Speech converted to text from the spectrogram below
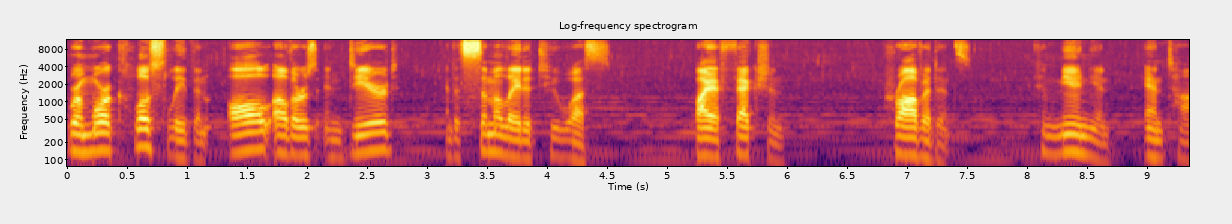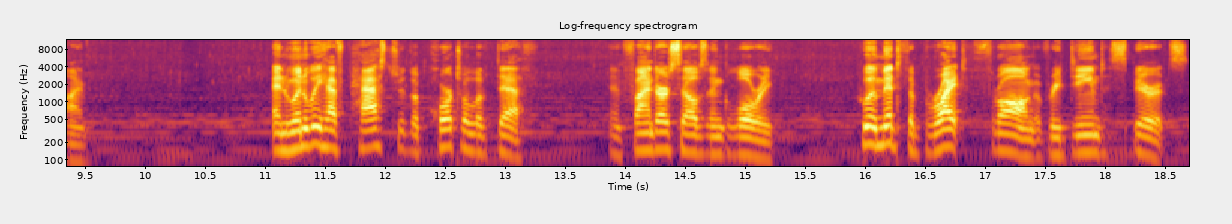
were more closely than all others endeared and assimilated to us by affection, providence, communion, and time. And when we have passed through the portal of death and find ourselves in glory, who amid the bright throng of redeemed spirits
